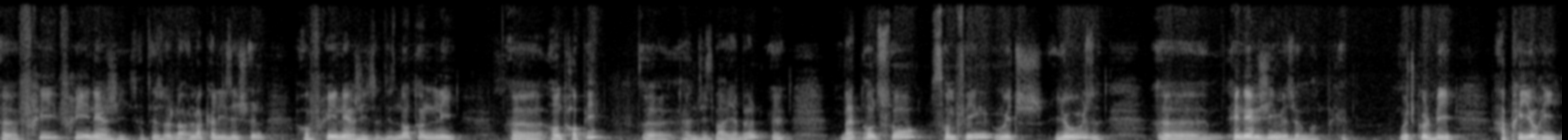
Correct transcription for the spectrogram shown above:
uh, free, free energy. That is a lo localization of free energy. That is not only uh, entropy and this variable, but also something which use energy measurement, which could be a priori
